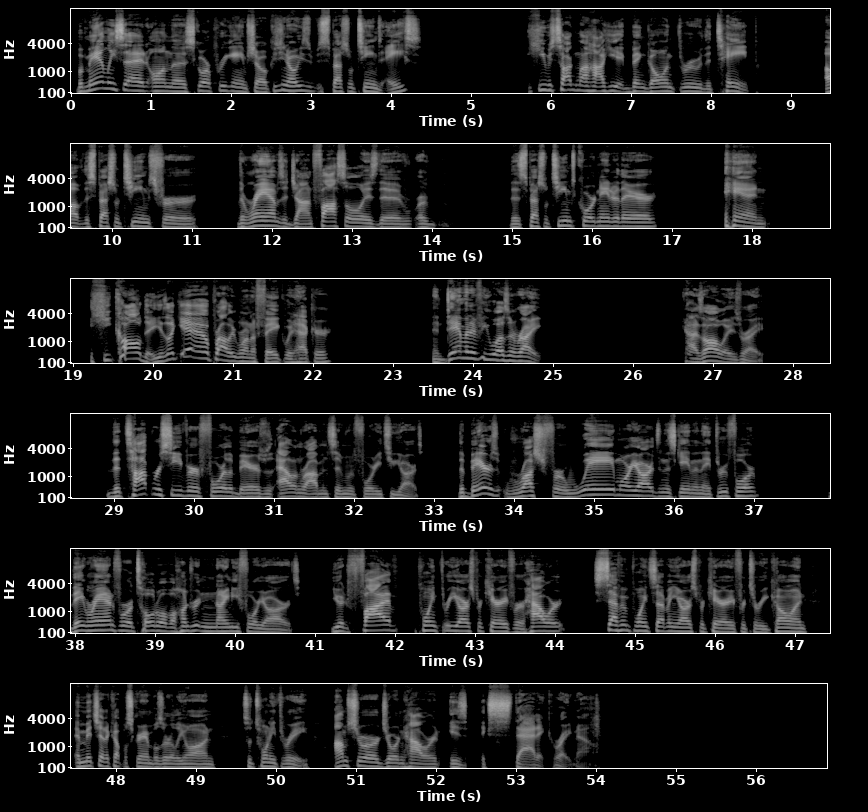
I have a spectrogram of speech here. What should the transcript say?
But Mannelly said on the score pregame show, because, you know, he's special teams ace. He was talking about how he had been going through the tape of the special teams for the Rams, and John Fassel is the the special teams coordinator there, and he called it. He's like, "Yeah, he'll probably run a fake with Hekker," and damn it if he wasn't right. Guy's always right. The top receiver for the Bears was Allen Robinson with 42 yards. The Bears rushed for way more yards in this game than they threw for. They ran for a total of 194 yards. You had 5.3 yards per carry for Howard, 7.7 yards per carry for Tarik Cohen, and Mitch had a couple scrambles early on, so 23. I'm sure Jordan Howard is ecstatic right now.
